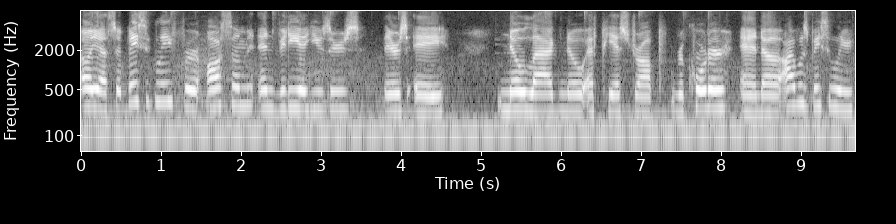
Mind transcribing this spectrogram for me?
Oh yeah, so basically for awesome NVIDIA users, there's a no lag, no FPS drop recorder, and uh, I was basically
